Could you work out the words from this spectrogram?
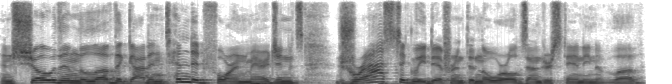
and show them the love that God intended for in marriage. And it's drastically different than the world's understanding of love.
